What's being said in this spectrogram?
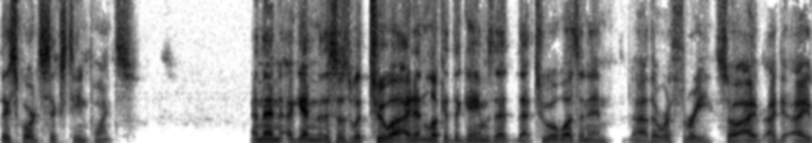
they scored 16 points. And then again, this is with Tua. I didn't look at the games that that Tua wasn't in. Uh, there were three, so I, I I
